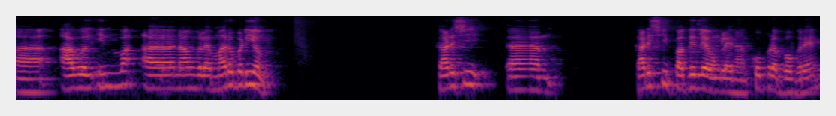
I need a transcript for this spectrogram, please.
end. Uh, நான் உங்களை மறுபடியும் கடைசி கடைசி பகுதியில் உங்களை நான் கூப்பிட போகிறேன்.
